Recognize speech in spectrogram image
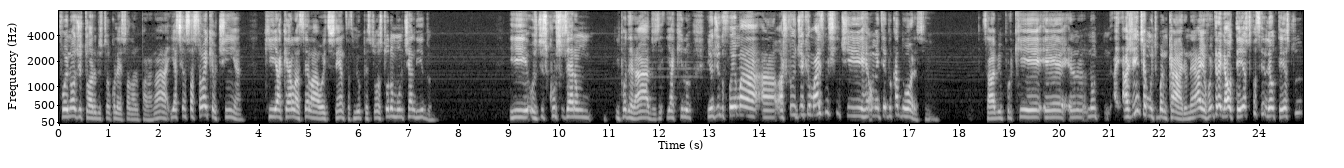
foi no auditório do Colégio Estadual do Paraná, e a sensação é que eu tinha que aquelas, sei lá, 800 mil pessoas, todo mundo tinha lido. E os discursos eram empoderados, e aquilo. E eu digo, foi uma. A, acho que foi o dia que eu mais me senti realmente educador, assim sabe? Porque é, não, a gente é muito bancário, né? Ah, eu vou entregar o texto, você lê o texto,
